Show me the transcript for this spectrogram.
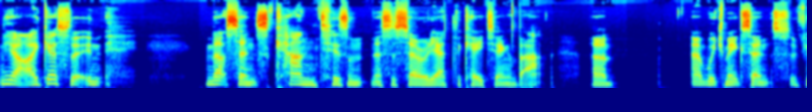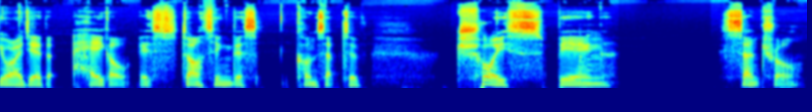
yeah, I guess that in in that sense, Kant isn't necessarily advocating that, um, which makes sense of your idea that Hegel is starting this concept of choice being central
